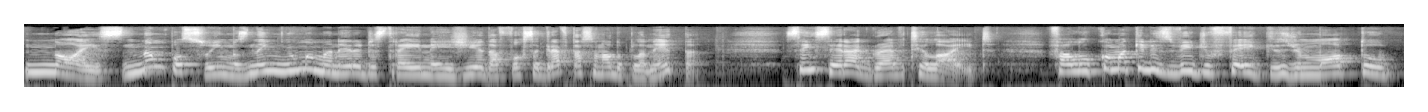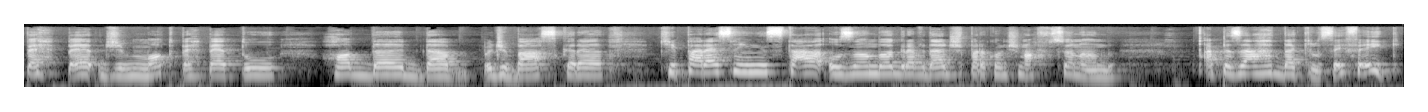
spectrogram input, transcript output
nós não possuímos nenhuma maneira de extrair energia da força gravitacional do planeta sem ser a Gravity Light. Falou como aqueles vídeos fakes de moto, de moto perpétuo, roda da, de Bhaskara, que parecem estar usando a gravidade para continuar funcionando. Apesar daquilo ser fake,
